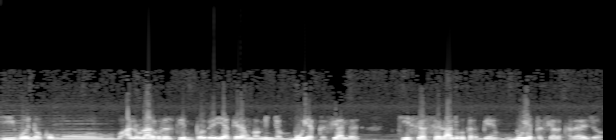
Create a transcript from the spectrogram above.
y bueno, como a lo largo del tiempo veía que eran unos niños muy especiales, quise hacer algo también muy especial para ellos,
